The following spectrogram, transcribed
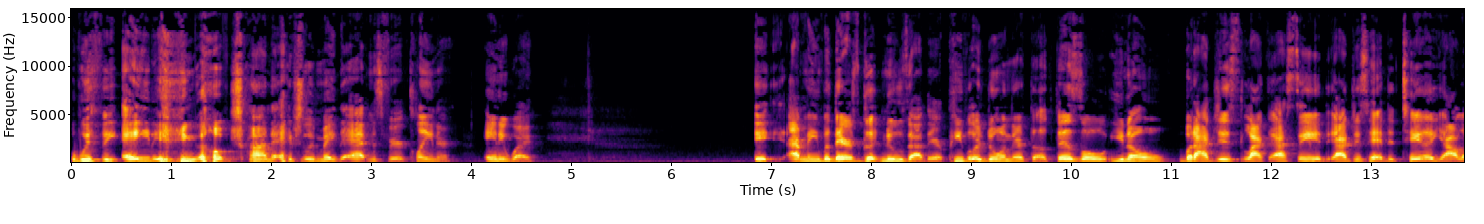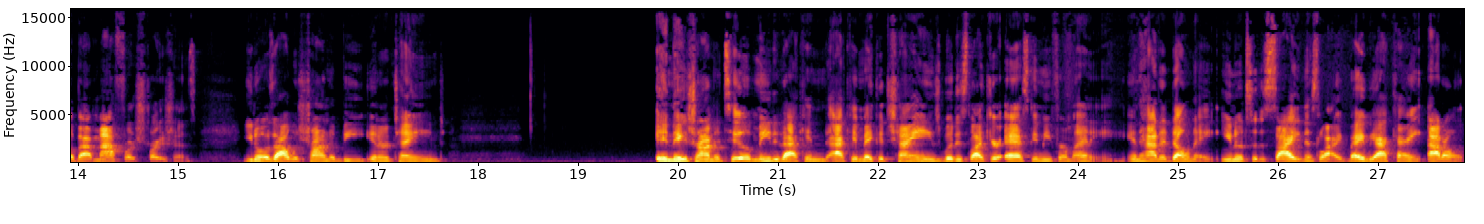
with the aiding of trying to actually make the atmosphere cleaner. Anyway it, I mean, but there's good news out there. People are doing their thug thizzle, you know. But I just, like I said, I just had to tell y'all about my frustrations you know, as I was trying to be entertained and they trying to tell me that I can I can make a change, but it's like you're asking me for money and how to donate, you know, to the site. And it's like, baby, I can't I don't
